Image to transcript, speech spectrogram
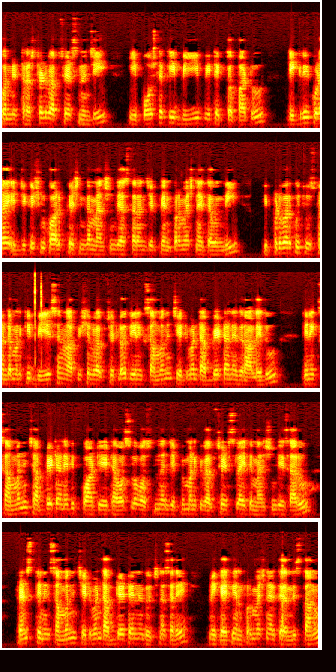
కొన్ని ట్రస్టెడ్ వెబ్సైట్స్ నుంచి ఈ పోస్టులకి బీఈ బీటెక్తో పాటు డిగ్రీ కూడా ఎడ్యుకేషన్ క్వాలిఫికేషన్గా మెన్షన్ చేస్తారని చెప్పి ఇన్ఫర్మేషన్ అయితే ఉంది. ఇప్పటి వరకు చూసుకుంటే మనకి బిఎస్ఎన్ఎల్ అఫీషియల్ వెబ్సైట్లో దీనికి సంబంధించి ఎటువంటి అప్డేట్ అనేది రాలేదు. దీనికి సంబంధించి అప్డేట్ అనేది ఫార్టీ ఎయిట్ అవర్స్లో వస్తుందని చెప్పి మనకి వెబ్సైట్స్లో అయితే మెన్షన్ చేశారు. ఫ్రెండ్స్ దీనికి సంబంధించి ఎటువంటి అప్డేట్ అనేది వచ్చినా సరే మీకైతే ఇన్ఫర్మేషన్ అయితే అందిస్తాను.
